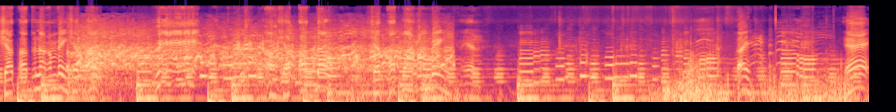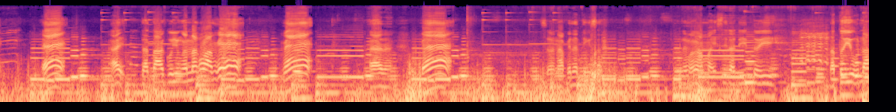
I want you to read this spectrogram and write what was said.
shout out mo na kambing. Shout out. Oh, shout out daw. Shout out mga kambing. Ayan. Ay. Eh. Eh. Ay, tatago yung anak ko. ah. Me. Me. Ano? Me. So, hanapin natin isa. Yung mga mais sila dito eh. Natuyo na.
